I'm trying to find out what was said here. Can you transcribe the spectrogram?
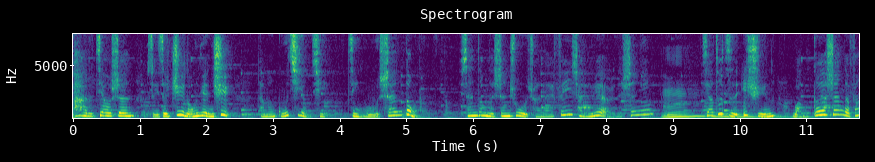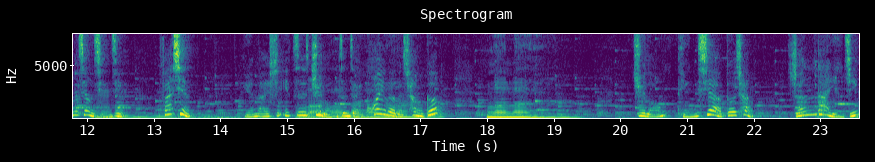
怕的叫声随着巨龙远去。他们鼓起勇气进入山洞。山洞的深处传来非常悦耳的声音。小兔子一群往歌声的方向前进，发现。原来是一只巨龙正在快乐的唱歌。巨龙停下歌唱，睁大眼睛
